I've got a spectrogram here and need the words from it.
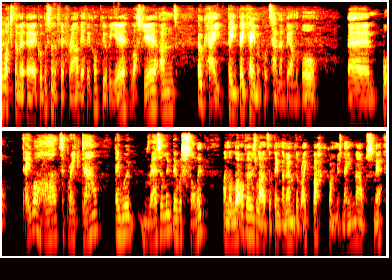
Um, watched them at uh, Goodison in the fifth round, the FA Cup the other year, last year, and okay, they, they came and put ten men behind the ball, um, but they were hard to break down. They were resolute, they were solid, and a lot of those lads, I think, I remember the right back, I can't remember his name now, Smith,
